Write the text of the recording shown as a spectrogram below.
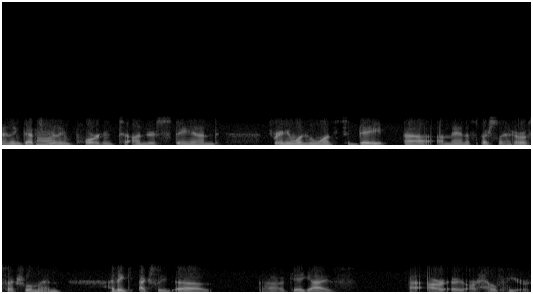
I think that's hmm. really important to understand for anyone who wants to date uh, a man, especially heterosexual men. I think actually uh, uh, gay guys are are healthier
